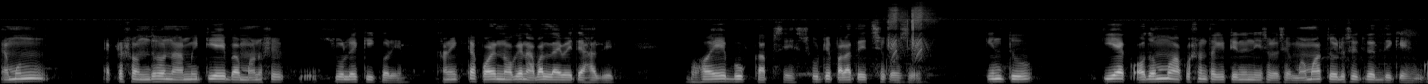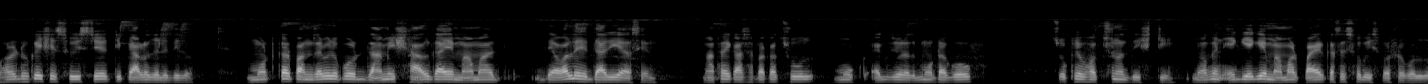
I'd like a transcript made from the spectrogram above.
এমন একটা সন্দেহ না মিটিয়ে বা মানুষের চলে কি করে? খানিকটা পরে নগেন আবার লাইব্রেরিতে হাজির। ভয়ে বুক কাঁপছে, ছুটে পালাতে ইচ্ছে করেছে। কিন্তু কি এক অদম্য আকর্ষণ তাকে টেনে নিয়ে চলেছে। মামা তৈলচিত্রের দিকে, ঘরে ঢুকে সে সুইচে টিপে আলো জ্বেলে দিল। মটকার পাঞ্জাবির ওপর দামি শাল গায়ে মামা দেওয়ালে দাঁড়িয়ে আছেন। মাথায় কাঁচা পাকা চুল, মুখ একজোড়া মোটা গোফ, চোখে ভৎসনা দৃষ্টি। নগেন এগিয়ে গিয়ে মামার পায়ের কাছে ছবি স্পর্শ করল।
